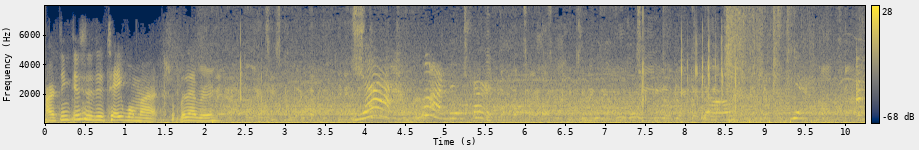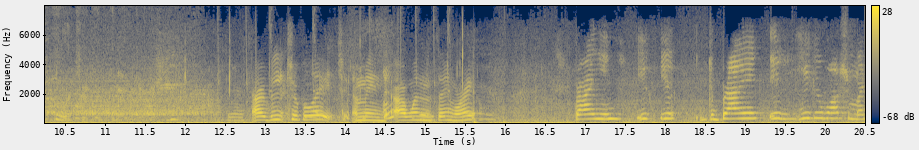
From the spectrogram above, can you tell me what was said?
I think this is a table match. Whatever. Yeah, come on, this hurts. Yeah. I beat Triple H. I mean, I won the thing, right? Brian, you, you, Brian, you, you can wash my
